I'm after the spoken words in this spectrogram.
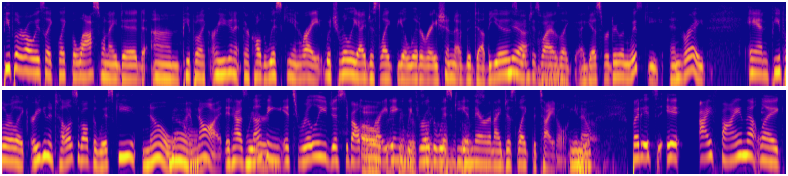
people are always like, like the last one I did, um, people are like, are you going to, they're called whiskey and write, which really I just like the alliteration of the W's, Yeah. which is why I was like, I guess we're doing whiskey and write. And people are like, are you going to tell us about the whiskey? No, No. I'm not. It has Weird. nothing. It's really just about the Oh, writing we throw like the whiskey in there and I just like the title, you know? Yeah. But it's, it, I find that like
